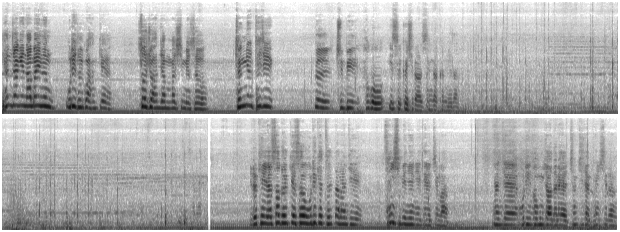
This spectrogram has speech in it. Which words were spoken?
현장에 남아있는 우리들과 함께 소주 한 잔 마시면서 정년 퇴직 을 준비하고 있을 것이라 생각합니다. 이렇게 열사들께서 우리 곁을 떠난 지 30여 년이 되었지만 현재 우리 노동자들의 정치적 현실은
